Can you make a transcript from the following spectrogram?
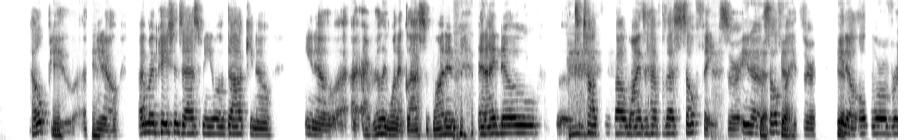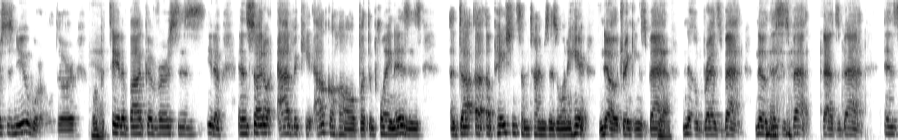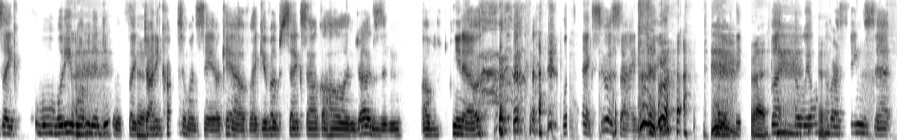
help you. Uh, Yeah. You know, Uh, my patients ask me, "Well, doc, you know, you know, I, I really want a glass of wine, and and I know to talk about wines that have less sulfates, or you know, Yeah, yeah. sulfites, or Yeah. you know, old world versus new world, or or Yeah. potato vodka versus you know. And so I don't advocate alcohol, but the point is, is a, do- a, a patient sometimes doesn't want to hear, no, drinking's bad. Yeah. No, bread's bad. No, Yeah. this is bad. That's bad. And it's like, well, what do you want me to do? It's like Yeah. Johnny Carson once say, okay, if I give up sex, alcohol, and drugs, then I'll, you know, what's next? Suicide. right. right. But you know, we all have our things that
